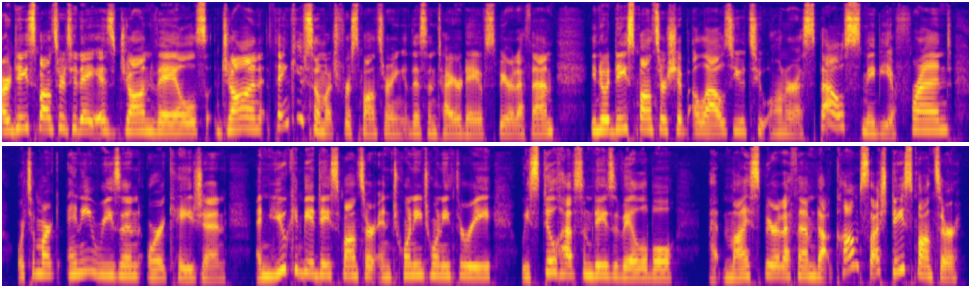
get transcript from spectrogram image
Our day sponsor today is John Vales. John, thank you so much for sponsoring this entire day of Spirit FM. You know, a day sponsorship allows you to honor a spouse, maybe a friend, or to mark any reason or occasion. And you can be a day sponsor in 2023. We still have some days available at myspiritfm.com slash day sponsor.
